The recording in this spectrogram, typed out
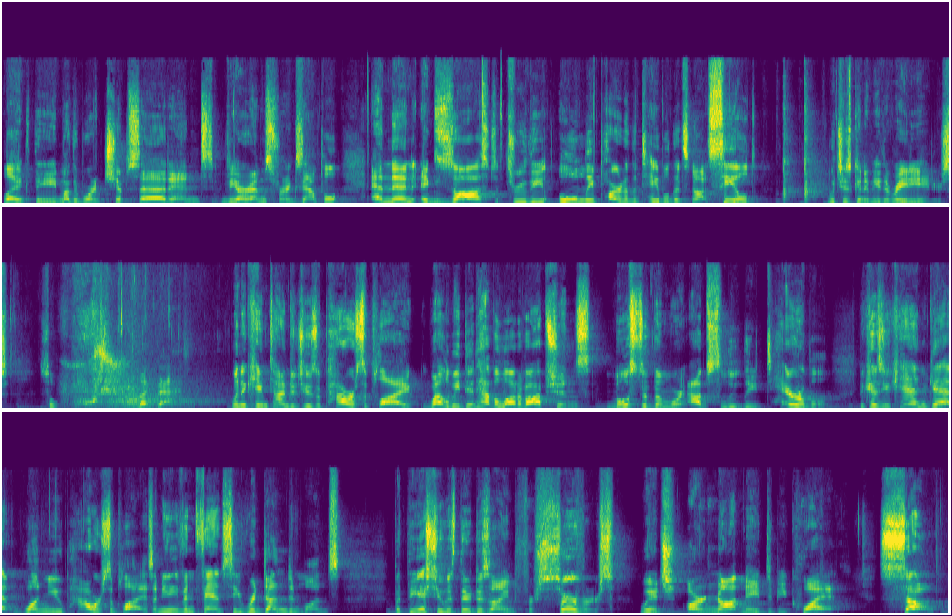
like the motherboard chipset and VRMs, for example, and then exhaust through the only part of the table that's not sealed, which is gonna be the radiators. So, like that. When it came time to choose a power supply, while we did have a lot of options, most of them were absolutely terrible because you can get 1U power supplies, I mean, even fancy redundant ones. But the issue is they're designed for servers, which are not made to be quiet. So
